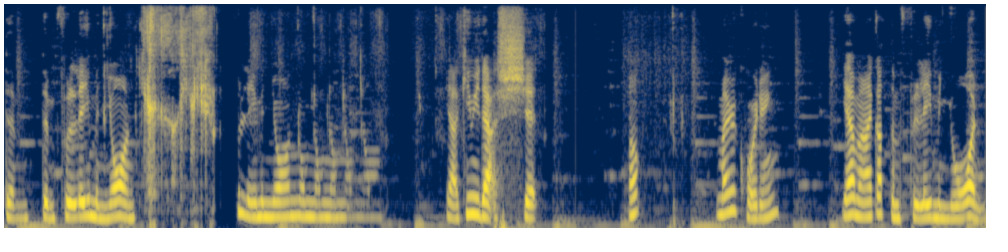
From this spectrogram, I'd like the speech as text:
them them filet mignon. Filet mignon, nom nom nom nom nom. Yeah, give me that shit. Oh, am I recording? Yeah, man, I got them filet mignon.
